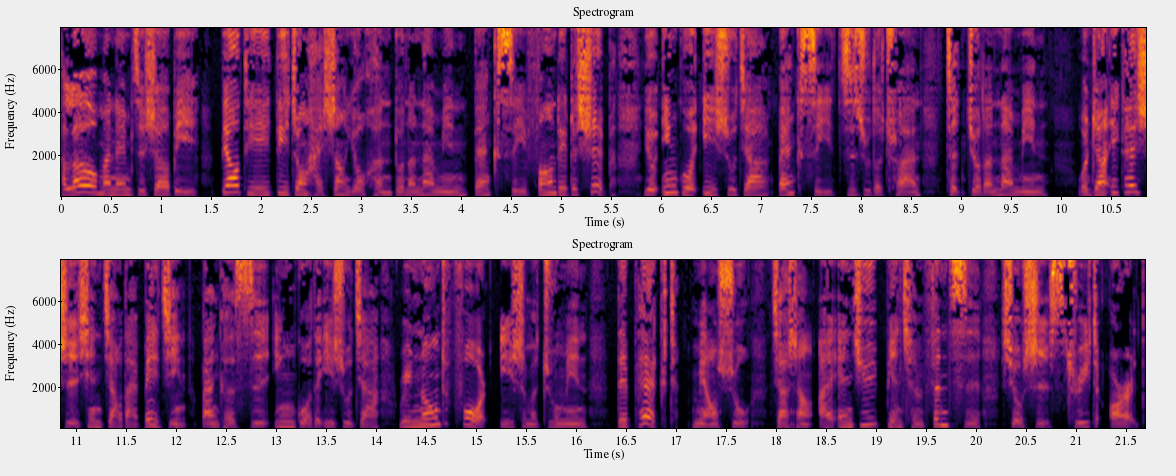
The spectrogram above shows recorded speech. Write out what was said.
Hello, my name is Shelby. 标题：地中海上有很多的难民。Banksy founded a ship，由英国艺术家 Banksy 资助的船拯救了难民。 文章一开始先交代背景，班克斯英国的艺术家，renowned for 以什么著名？depict 描述，加上 ing 变成分词，修饰 street art。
